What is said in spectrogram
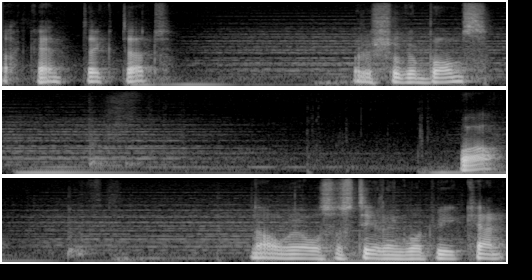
I can't take that. For the sugar bombs. Well, now we're also stealing what we can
